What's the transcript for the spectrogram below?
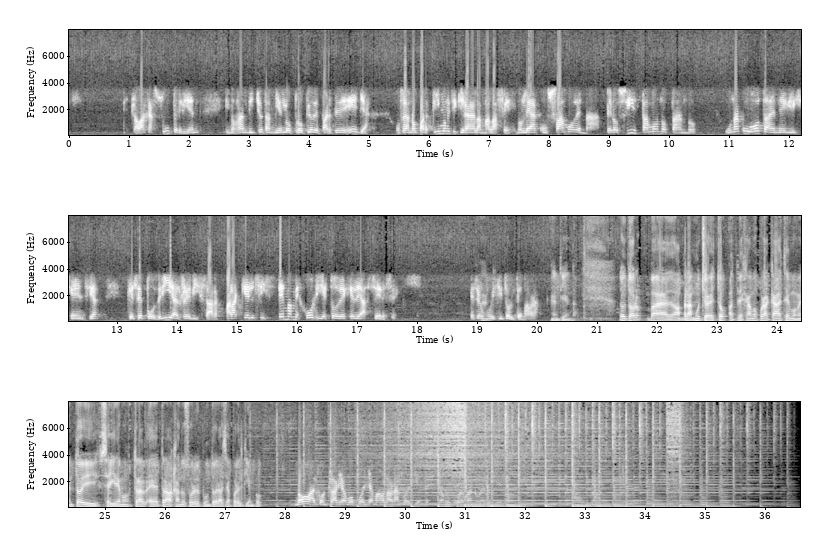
trabaja súper bien, y nos han dicho también lo propio de parte de ella. O sea, no partimos ni siquiera de la mala fe, no le acusamos de nada, pero sí estamos notando una cuota de negligencia que se podría revisar para que el sistema mejore y esto deje de hacerse. Ese es un poquito el tema ahora. Entiendo. Doctor, va, para mucho esto. Dejamos por acá este momento y seguiremos eh, trabajando sobre el punto. Gracias por el tiempo. No, al contrario, a vos por el llamado, el abrazo de siempre. Doctor Manuel.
